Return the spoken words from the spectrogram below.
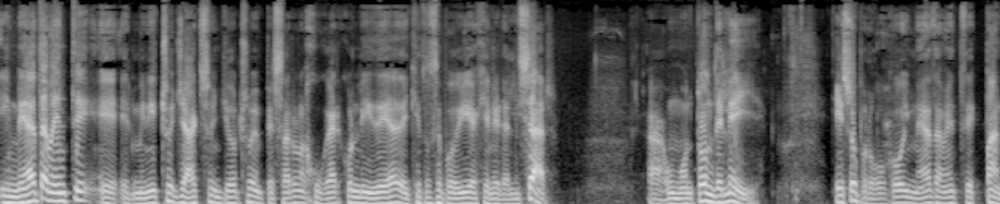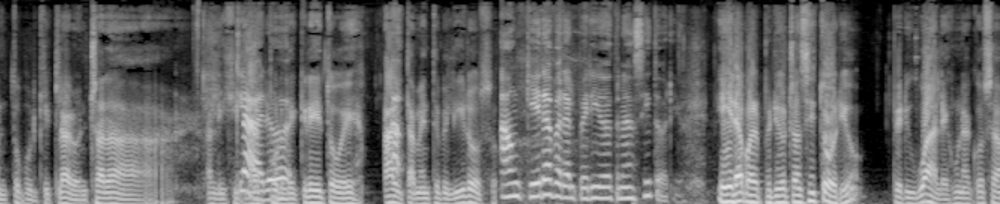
inmediatamente eh, el ministro Jackson y otros empezaron a jugar con la idea de que esto se podía generalizar a un montón de leyes. Eso provocó inmediatamente espanto porque, claro, entrar a, a legislar por decreto es ah, altamente peligroso. Aunque era para el periodo transitorio. Era para el periodo transitorio, pero igual es una cosa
